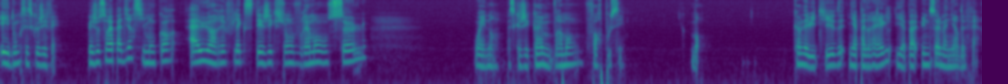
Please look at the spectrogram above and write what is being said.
et donc c'est ce que j'ai fait. Mais je saurais pas dire si mon corps a eu un réflexe d'éjection vraiment seul. Ouais, non, parce que j'ai quand même vraiment fort poussé. Comme d'habitude, il n'y a pas de règle, il n'y a pas une seule manière de faire.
